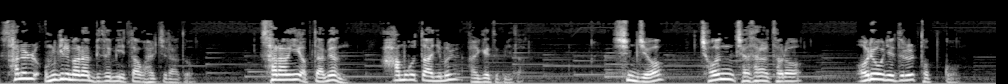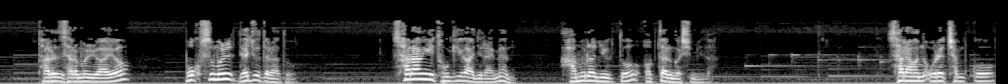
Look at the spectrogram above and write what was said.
산을 옮길 만한 믿음이 있다고 할지라도 사랑이 없다면 아무것도 아님을 알게 됩니다. 심지어 전 재산을 털어 어려운 이들을 돕고 다른 사람을 위하여 목숨을 내주더라도 사랑이 동기가 아니라면 아무런 유익도 없다는 것입니다. 사랑은 오래 참고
